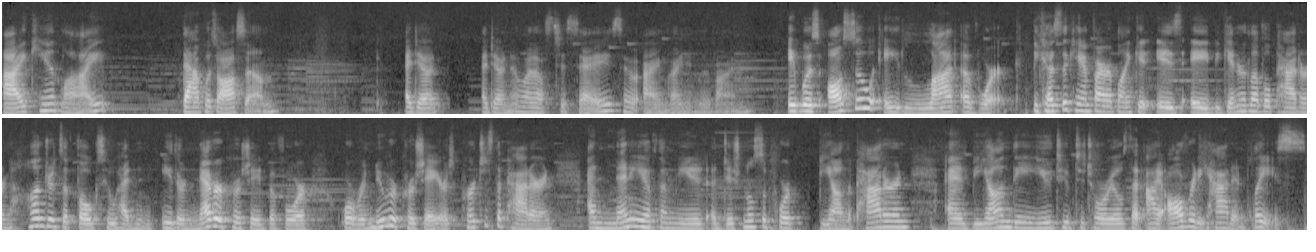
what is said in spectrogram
I can't lie, that was awesome. I don't I don't know what else to say, so I'm going to move on. It was also a lot of work. Because the campfire blanket is a beginner level pattern, hundreds of folks who had either never crocheted before or were newer crocheters purchased the pattern and many of them needed additional support beyond the pattern and beyond the YouTube tutorials that I already had in place.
